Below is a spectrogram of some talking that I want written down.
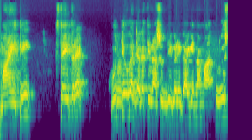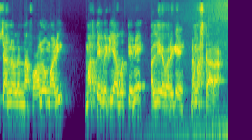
ಮಾಹಿತಿ. ಸ್ನೇಹಿತರೆ, ಉದ್ಯೋಗ ಜಗತ್ತಿನ ಸುದ್ದಿಗಳಿಗಾಗಿ ನಮ್ಮ ನ್ಯೂಸ್ ಚಾನೆಲ್ ಅನ್ನ ಫಾಲೋ ಮಾಡಿ, ಮತ್ತೆ ಭೇಟಿಯಾಗುತ್ತೇನೆ. ಅಲ್ಲಿಯವರೆಗೆ ನಮಸ್ಕಾರ.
